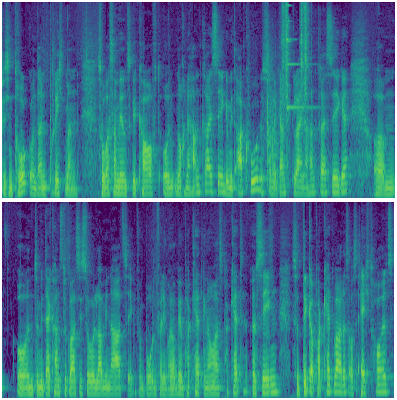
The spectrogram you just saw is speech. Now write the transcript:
bisschen Druck und dann bricht man. Sowas haben wir uns gekauft und noch eine Handkreissäge mit Akku. Das ist so eine ganz kleine Handkreissäge. Ähm, und mit der kannst du quasi so Laminat sägen vom Boden verlegen. Oder wie ein Parkett, genau was Parkett äh, sägen. So dicker Parkett war das aus Echtholz.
